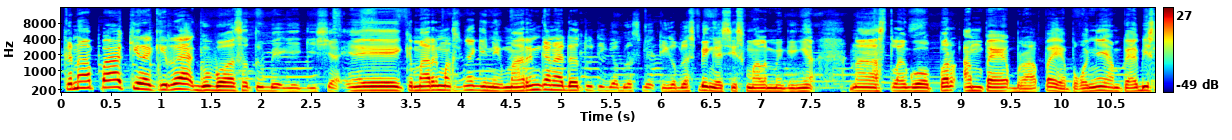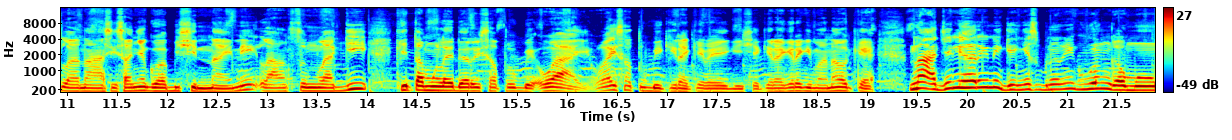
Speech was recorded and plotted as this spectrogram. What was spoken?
Kenapa kira-kira gue bawa satu B ya guys ya? Eh kemarin maksudnya gini Kemarin kan ada tuh 13 B. 13 B gak sih semalam ya geng ya? Nah setelah gue oper sampai berapa ya? Pokoknya sampai habis lah. Nah sisanya gue habisin. Nah ini langsung lagi kita mulai dari satu B. Why? Why satu B kira-kira ya guys ya? Kira-kira gimana? Oke. Nah jadi hari ini gengnya sebenarnya gue nggak mau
